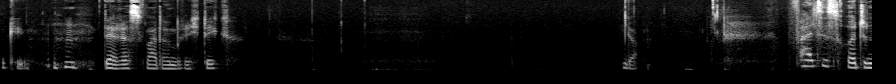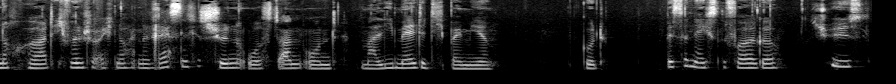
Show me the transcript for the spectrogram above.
okay. Der Rest war dann richtig. Ja. Falls ihr es heute noch hört, ich wünsche euch noch ein restliches schöne Ostern und Mali melde dich bei mir. Gut. Bis zur nächsten Folge. Tschüss.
